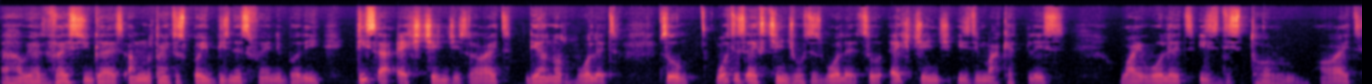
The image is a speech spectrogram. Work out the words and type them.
Uh, we advise you guys. I'm not trying to spoil business for anybody. These are exchanges, all right. They are not wallet. So, what is exchange? What is wallet? So, exchange is the marketplace, while wallet is the storeroom, all right.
